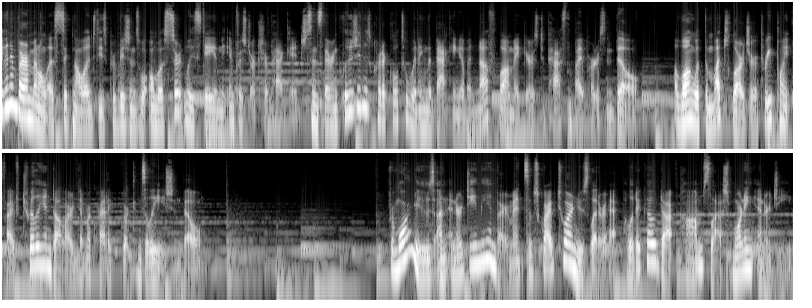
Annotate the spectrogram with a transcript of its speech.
Even environmentalists acknowledge these provisions will almost certainly stay in the infrastructure package, since their inclusion is critical to winning the backing of enough lawmakers to pass the bipartisan bill, along with the much larger $3.5 trillion Democratic reconciliation bill. For more news on energy and the environment, subscribe to our newsletter at politico.com slash morningenergy.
